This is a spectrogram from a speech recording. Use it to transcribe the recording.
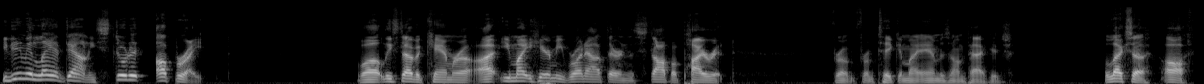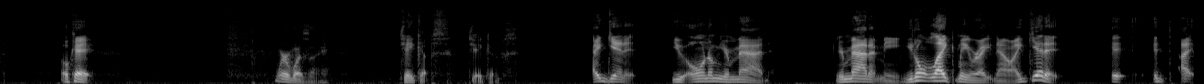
He didn't even lay it down. He stood it upright. Well, at least I have a camera. I, you might hear me run out there and stop a pirate from from taking my Amazon package. Alexa, off. Okay. Where was I? Jacobs. Jacobs. I get it. You own him, you're mad. You're mad at me. You don't like me right now. I get it. It it I,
